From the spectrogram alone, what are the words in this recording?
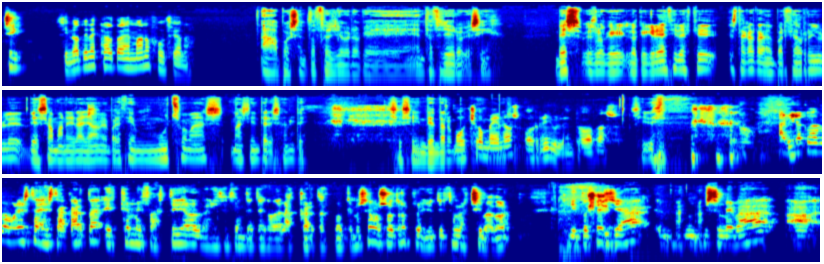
Sí. Si no tienes cartas en mano, funciona. Ah, pues entonces yo creo que. Entonces yo creo que sí. ¿Ves? Es lo que, lo que quería decir es que esta carta que me parecía horrible, de esa manera ya me parece mucho más, más interesante. Sí, sí, intentar. Mucho menos horrible, en todo caso. Sí, No. A mí lo que más me molesta de esta carta es que me fastidia la organización que tengo de las cartas, porque no sé vosotros, pero yo utilizo un archivador y entonces ya se me va a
